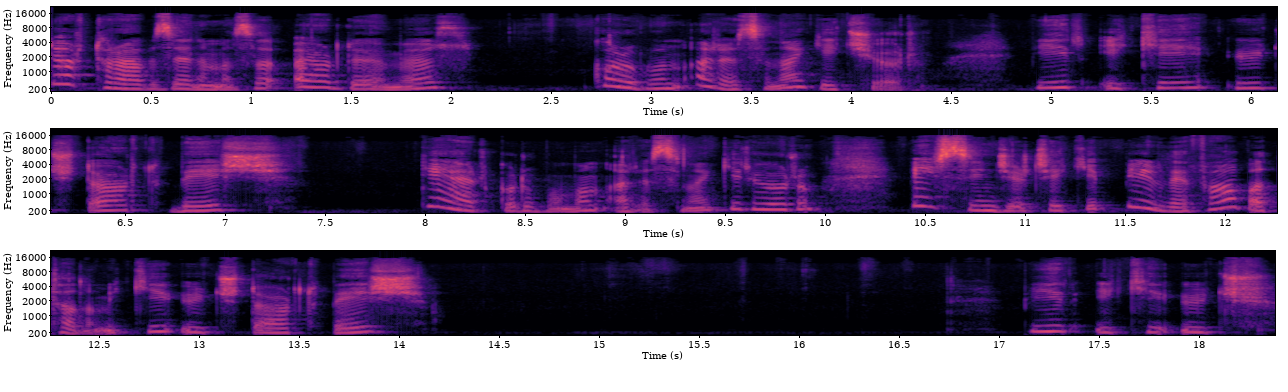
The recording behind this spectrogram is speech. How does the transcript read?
4 trabzanımızı ördüğümüz grubun arasına geçiyorum. 1 2 3 4 5 diğer grubumun arasına giriyorum. 5 zincir çekip bir defa batalım. 2 3 4 5 1 2 3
